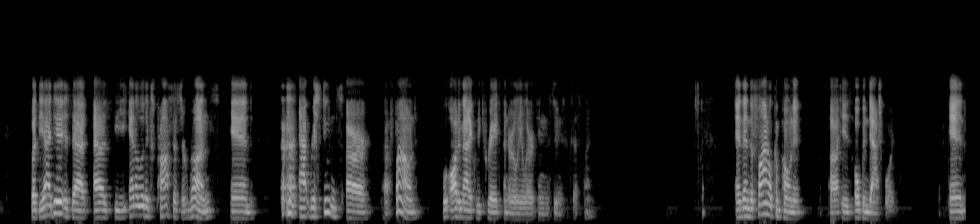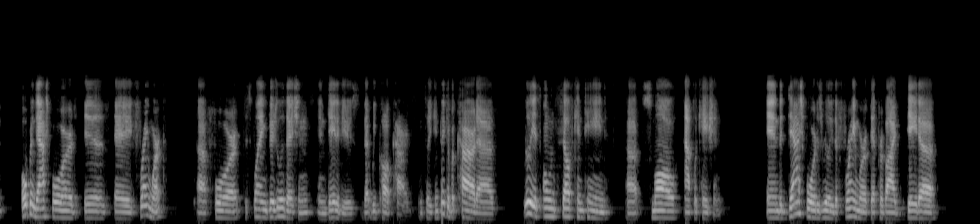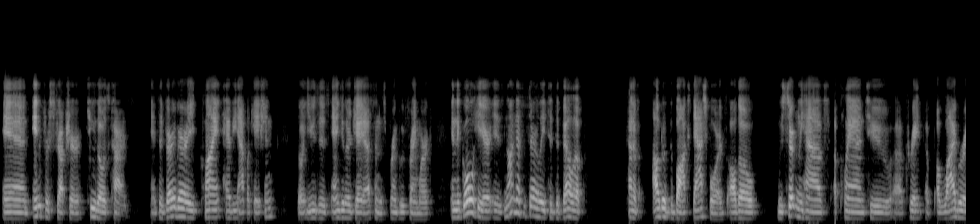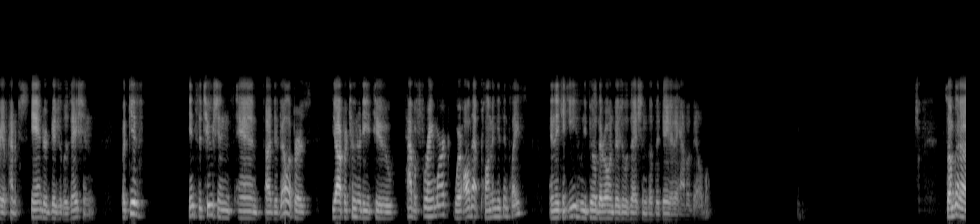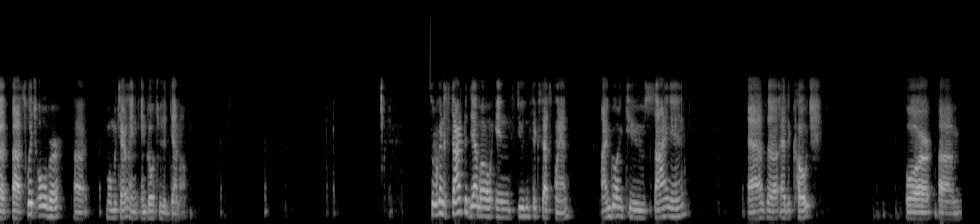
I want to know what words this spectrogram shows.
But the idea is that as the analytics processor runs and at-risk students are uh, found, we'll automatically create an early alert in the Student Success Plan. And then the final component uh, is Open Dashboard. And Open Dashboard is a framework uh, for displaying visualizations in data views that we call cards. And so you can think of a card as really its own self-contained uh, small application. And the dashboard is really the framework that provides data and infrastructure to those cards. And it's a very, very client-heavy application. So it uses AngularJS and the Spring Boot framework. And the goal here is not necessarily to develop kind of out-of-the-box dashboards, although we certainly have a plan to uh, create a, a, library of kind of standard visualizations, but give institutions and uh, developers the opportunity to have a framework where all that plumbing is in place, and they can easily build their own visualizations of the data they have available. So I'm going to uh, switch over uh, momentarily and, and, go through the demo. So we're going to start the demo in Student Success Plan. I'm going to sign in as a, as a coach or um,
